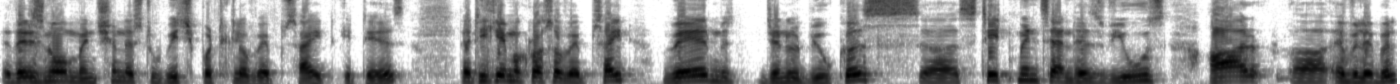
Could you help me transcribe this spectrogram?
There is no mention as to which particular website it is. That he came across a website where General Bucher's uh, statements and his views are uh, available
